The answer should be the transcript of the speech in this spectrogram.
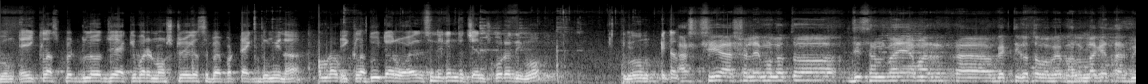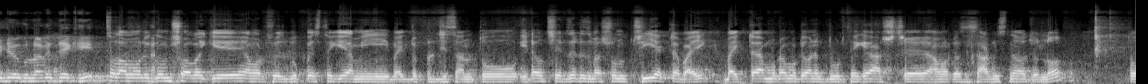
এবং এই ক্লাস প্লেটগুলো যে একেবারে নষ্ট হয়ে গেছে ব্যাপারটা একদমই না। আমরা এই ক্লাস দুইটার অয়েল সিলি কিন্তু চেঞ্জ করে দিব। এবং এটা আসছি আসলে মূলত জিসান ভাই আমার ব্যক্তিগতভাবে ভালো লাগে তার ভিডিওগুলো আমি দেখি। আসসালামু আলাইকুম সবাইকে আমার ফেসবুক পেজ থেকে আমি বাইক ডক্টর জিসান। তো এটা হচ্ছে এফজেড ভার্সন থ্রি একটা বাইক বাইকটা মোটামুটি অনেক দূর থেকে আসছে আমার কাছে সার্ভিস নেওয়ার জন্য। তো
